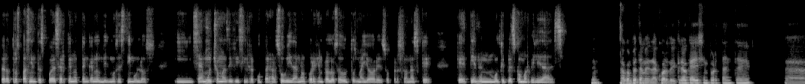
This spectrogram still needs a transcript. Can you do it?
pero otros pacientes puede ser que no tengan los mismos estímulos y sea mucho más difícil recuperar su vida, ¿no? Por ejemplo, los adultos mayores o personas que, que tienen múltiples comorbilidades. no, completamente de acuerdo. Y creo que es importante eh,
